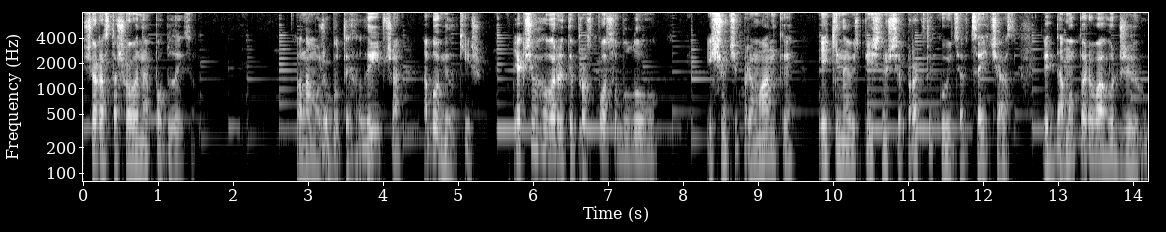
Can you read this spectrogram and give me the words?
що розташоване поблизу. Вона може бути глибша або мілкіша. Якщо говорити про способ улову і щучі приманки, які найуспішніше практикуються в цей час, віддамо перевагу джигу.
